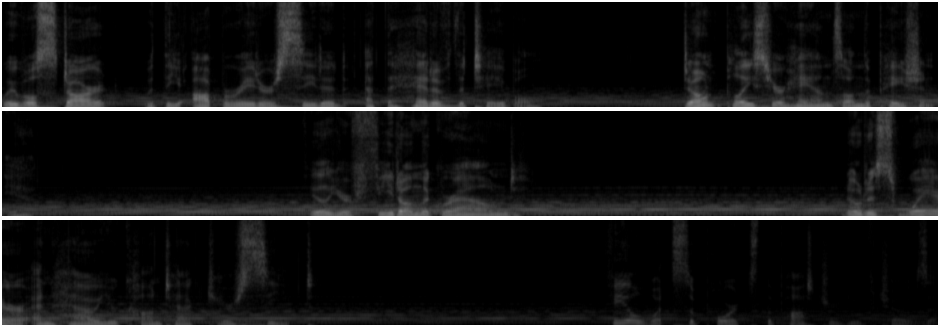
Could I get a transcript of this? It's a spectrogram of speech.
We will start with the operator seated at the head of the table. Don't place your hands on the patient yet. Feel your feet on the ground. Notice where and how you contact your seat. Feel what supports the posture you've chosen.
